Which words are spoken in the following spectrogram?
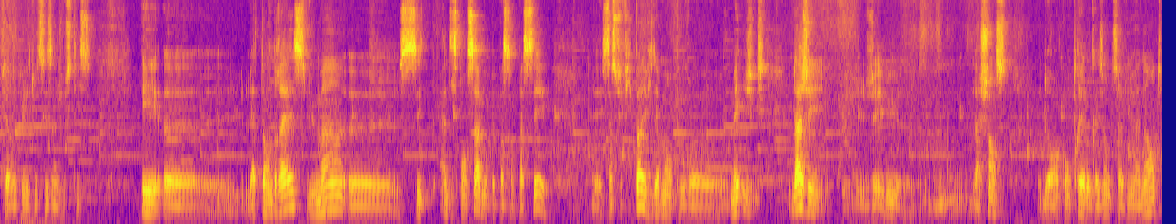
faire reculer toutes ces injustices. Et euh, la tendresse, l'humain, euh, c'est indispensable, on ne peut pas s'en passer. Ça ne suffit pas, évidemment, pour... Euh, mais là, j'ai eu la chance de rencontrer, à l'occasion de sa venue à Nantes,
